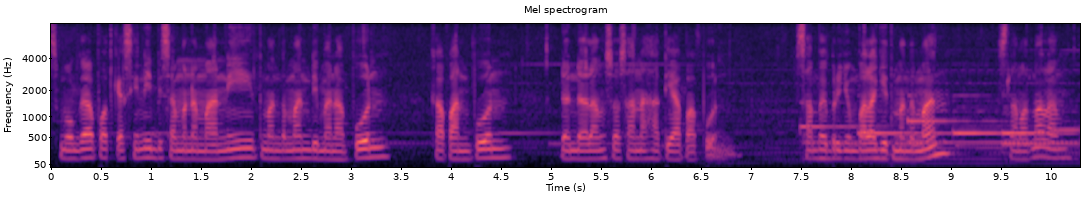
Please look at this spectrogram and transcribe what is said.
Semoga podcast ini bisa menemani teman-teman di mana pun, kapan pun, dan dalam suasana hati apa pun. Sampai berjumpa lagi teman-teman. Selamat malam.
